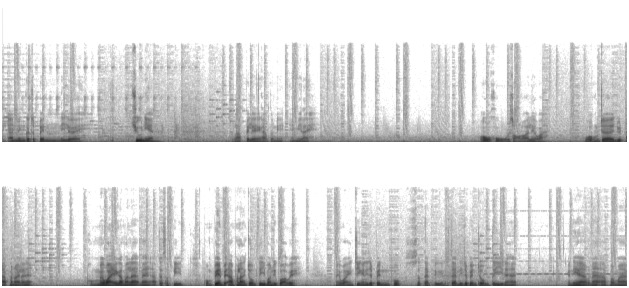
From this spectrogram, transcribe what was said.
อีกอันนึงก็จะเป็นนี่เลยจูเนียนรับไปเลยครับตรงนี้ ไม่มีอะไร โอ้โหสองร้อยเลยวะ โหผมจะหยุดอัพมาหน่อยแล้วเนี่ย ผมไม่ไหวกับมันแล้วแม่งอัพแต่สปีด ผมเปลี่ยนไปอัพพลังโจมตีบ้างดีกว่าเว้ย ไม่ไหวจริงๆ อันนี้จะเป็นพวกสเตตอื่น สเตตนี้จะเป็นโจมตีนะฮะ อันนี้น่าอัพมาก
